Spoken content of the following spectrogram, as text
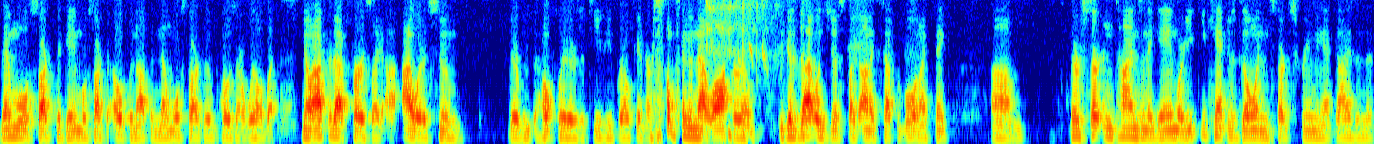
then we'll start the game will start to open up and then we'll start to impose our will. But you know after that first like i, I would assume there hopefully there's a tv broken or something in that locker room because that was just like unacceptable. And i think um, there's certain times in a game where you, you can't just go in and start screaming at guys in the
